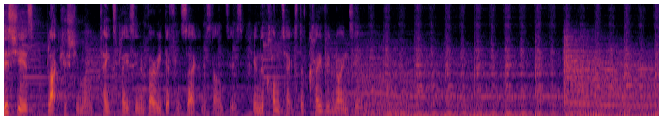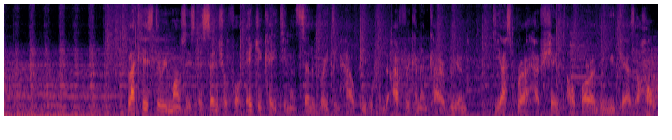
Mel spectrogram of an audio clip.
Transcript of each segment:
This year's Black History Month takes place in very different circumstances in the context of COVID-19. Black History Month is essential for educating and celebrating how people from the African and Caribbean diaspora have shaped our borough and the UK as a whole.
